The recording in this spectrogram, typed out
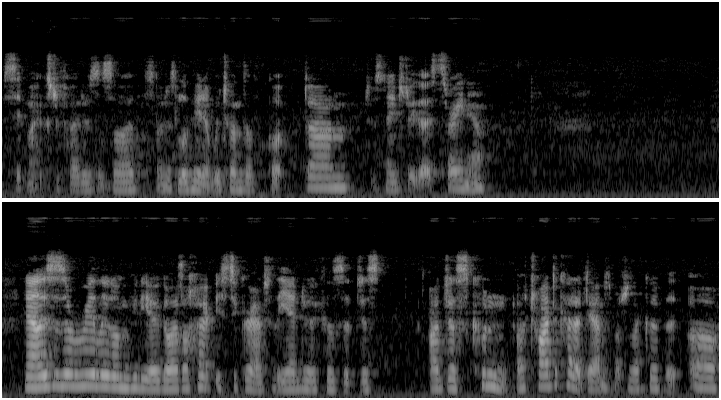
Set my extra photos aside, so I'm just looking at which ones I've got done. Just need to do those three now. Now this is a really long video guys, I hope you stick around to the end because it just I just couldn't. I tried to cut it down as much as I could, but oh,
